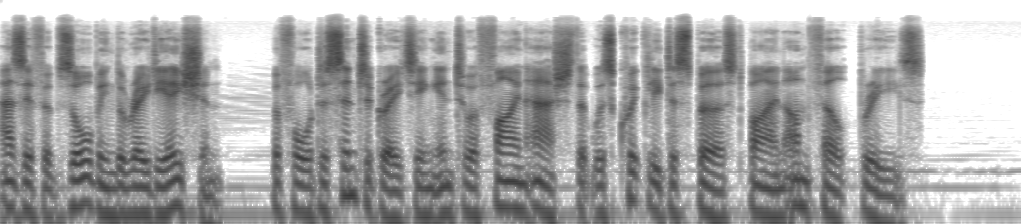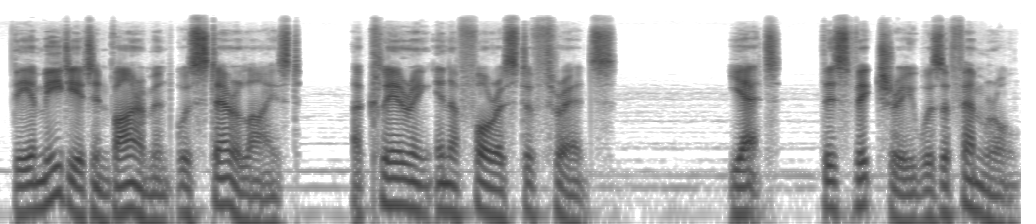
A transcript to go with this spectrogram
as if absorbing the radiation, before disintegrating into a fine ash that was quickly dispersed by an unfelt breeze. The immediate environment was sterilized, a clearing in a forest of threads. Yet, this victory was ephemeral.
